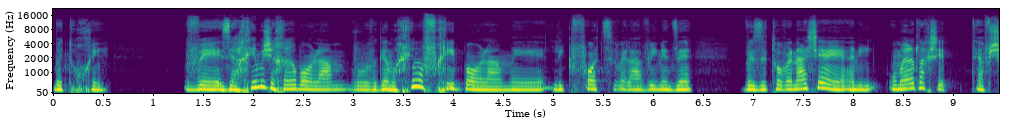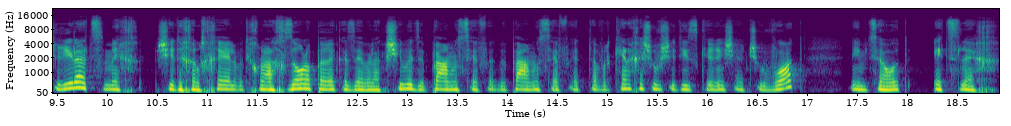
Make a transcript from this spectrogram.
בתוכי. וזה הכי משחרר בעולם, וגם הכי מפחיד בעולם אה, לקפוץ ולהבין את זה. וזו תובנה שאני אומרת לך שתאפשרי לעצמך שתחלחל, ואת יכולה לחזור לפרק הזה ולהקשיב את זה פעם נוספת ופעם נוספת, אבל כן חשוב שתזכרי שהתשובות נמצאות אצלך,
